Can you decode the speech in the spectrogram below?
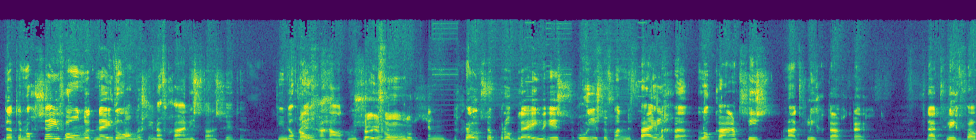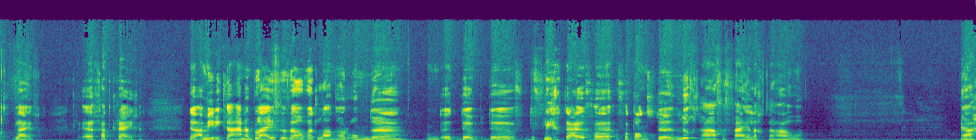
dat er nog 700 Nederlanders in Afghanistan zitten... die nog Oh, weggehaald moeten worden. 700. En het grootste probleem is hoe je ze van de veilige locaties naar het vliegtuig krijgt. Of naar het vliegveld blijft, eh, gaat krijgen. De Amerikanen blijven wel wat langer om de, om de, de, de, de vliegtuigen, of althans de luchthaven veilig te houden. Ja, ik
